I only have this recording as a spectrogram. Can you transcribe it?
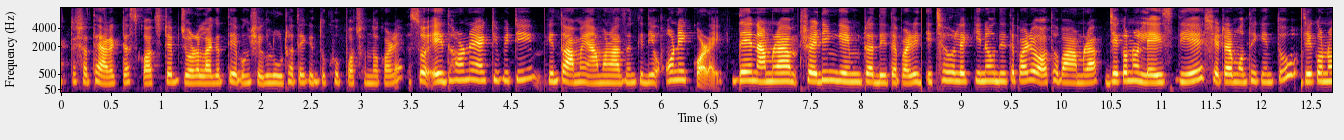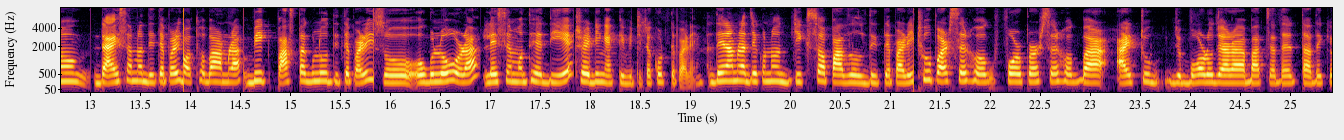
একটার সাথে আরেকটা স্কচ টেপ জোড়া লাগাতে এবং সেগুলো উঠাতে কিন্তু খুব পছন্দ করে। সো এই ধরনের অ্যাক্টিভিটি কিন্তু আমি আমার আজানকে দিয়ে অনেক করাই। দেন আমরা ট্রেডিং গেমটা দিতে পারি, ইচ্ছে হলে কিনেও দিতে পারি, অথবা আমরা যে কোনো লেস দিয়ে সেটার মধ্যে কিন্তু যে কোনো ডাইস আমরা দিতে পারি অথবা আমরা বিগ পাস্তাগুলো দিতে পারি সো ওগুলো ওরা লেসের মধ্যে দিয়ে ট্রেডিং অ্যাক্টিভিটিটা করতে পারে। দেন আমরা যে কোনো জিক্স পাজল দিতে পারি টু পার্টসের হোক ফোর পার্টসের হোক বা আরেকটু বড় যারা বাচ্চাদের তাদেরকে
